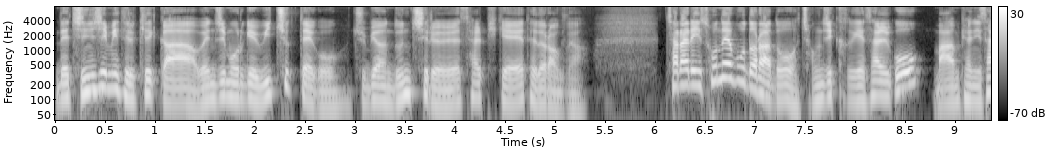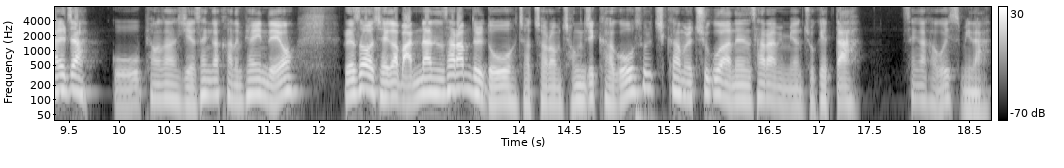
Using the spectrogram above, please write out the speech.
내 진심이 들킬까 왠지 모르게 위축되고 주변 눈치를 살피게 되더라고요. 차라리 손해보더라도 정직하게 살고 마음 편히 살자고 평상시에 생각하는 편인데요. 그래서 제가 만나는 사람들도 저처럼 정직하고 솔직함을 추구하는 사람이면 좋겠다 생각하고 있습니다.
